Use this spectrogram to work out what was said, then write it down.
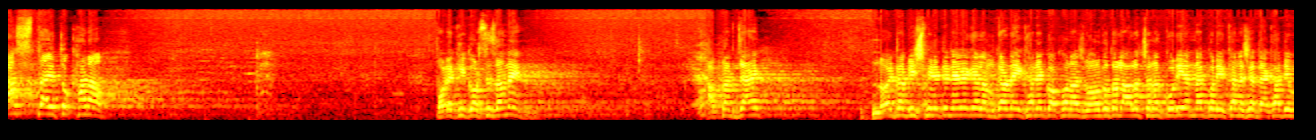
রাস্তা এত খারাপ। পরে কি করছে জানেন? আপনার যাই নয়টা বিশ মিনিটে নেমে গেলাম, কারণ এখানে কখন আসব? আমার কথা আলোচনা করি আর না করি, এখানে সে দেখা দিব,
